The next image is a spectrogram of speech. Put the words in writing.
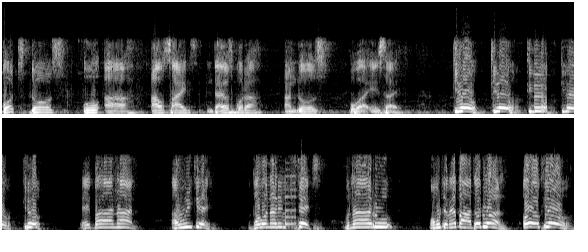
Both those who are outside in diaspora and those who are inside. Kyo, kyo, kyo, kyo, kyo. Egbanan, Awike, Governor River State, Bunaru, Omutemeba Oh, kyo.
